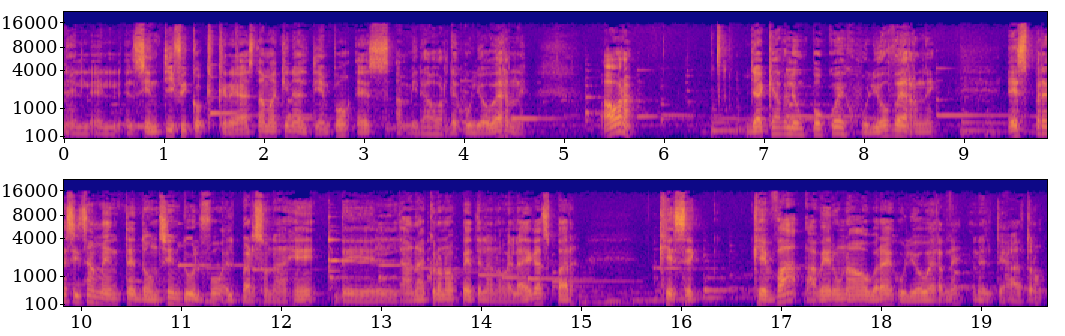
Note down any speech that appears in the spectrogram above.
el, el científico que crea esta máquina del tiempo, es admirador de Julio Verne. Ahora, ya que hablé un poco de Julio Verne, es precisamente Don Sindulfo, el personaje del Anacronopete, la novela de Gaspar, que, se, que va a ver una obra de Julio Verne en el teatro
